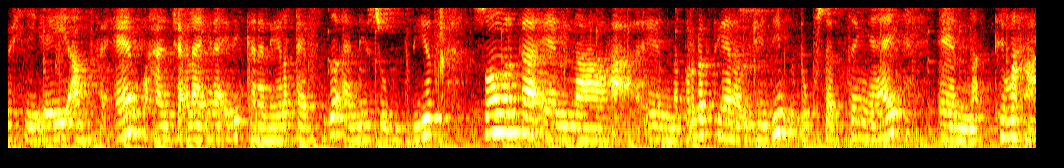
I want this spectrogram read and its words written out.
wixii ay anfaceen waxaan jeclahay inaan idinkana nagala qaybsado aan niisoo gudbiyo. Soo marka productigan aan ujeedin wuxuu ku saabsan yahay timaha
